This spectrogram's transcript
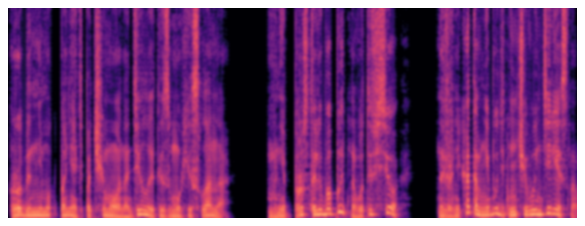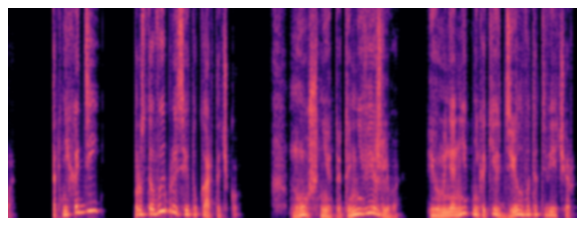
Робин не мог понять, почему она делает из мухи слона. «Мне просто любопытно, вот и все. Наверняка там не будет ничего интересного. Так не ходи, просто выброси эту карточку». «Ну уж нет, это невежливо, и у меня нет никаких дел в этот вечер».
